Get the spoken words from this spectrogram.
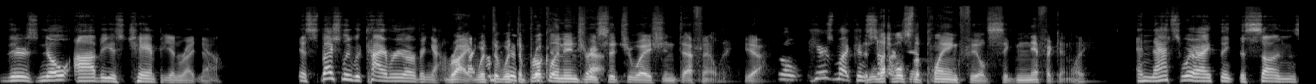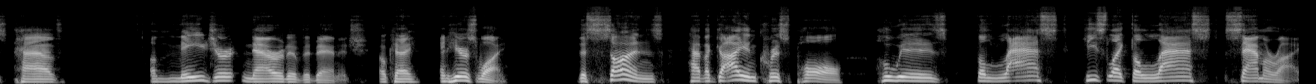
There's no obvious champion right now, especially with Kyrie Irving out. Right, Like, with I'm the with the Brooklyn injury out. situation, definitely. Yeah. So here's my It concern. levels the playing field significantly. And that's where I think the Suns have a major narrative advantage. Okay. And here's why the Suns have a guy in Chris Paul who is the last, he's like the last samurai,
